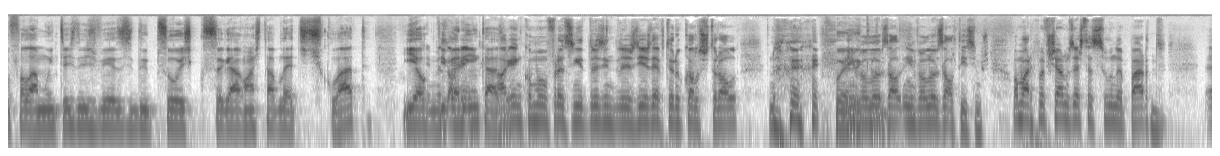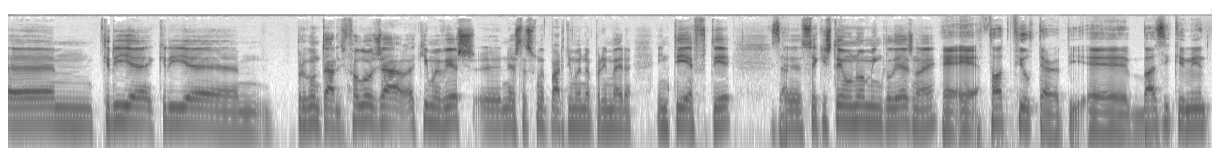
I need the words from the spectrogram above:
a falar muitas das vezes de pessoas que se agarram às tabletes de chocolate e é o que tiverem alguém, em casa. Alguém com uma francinha 3 em 3 dias deve ter o colesterol em, valores, em valores altíssimos. Ó Marco, para fecharmos esta segunda parte, hum. hum, queria, queria hum, perguntar-lhe, falou já aqui uma vez, eh, nesta segunda parte e uma na primeira, em TFT. Uh, sei que isto tem um nome em inglês, não é? É, é Thought Field Therapy. É, basicamente,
